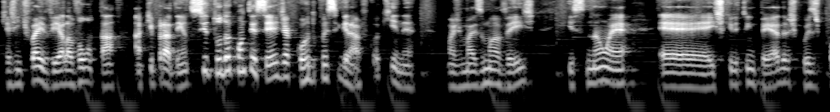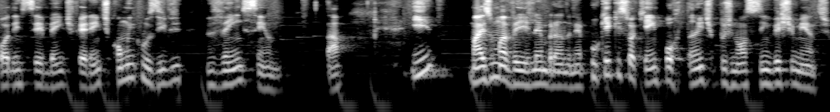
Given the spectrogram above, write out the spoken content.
que a gente vai ver ela voltar aqui para dentro, se tudo acontecer de acordo com esse gráfico aqui, né? Mas mais uma vez, isso não é, é escrito em pedra, as coisas podem ser bem diferentes, como inclusive vem sendo, tá? E, mais uma vez, lembrando, né, por que, que isso aqui é importante para os nossos investimentos?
